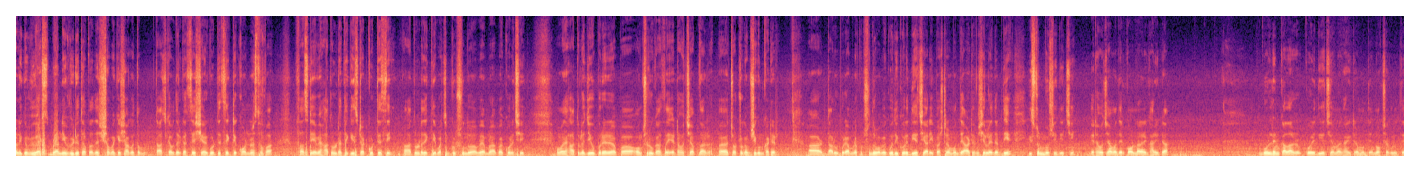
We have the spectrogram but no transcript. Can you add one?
আলাইকুম ভিউয়ার্স ব্র্যান্ড নিউ ভিডিওতে আপনাদের সবাইকে স্বাগতম। তো আজকে আপনাদের কাছে শেয়ার করতেছি একটা কর্নার সোফা ফার্স্টে আমি হাতলটা থেকে স্টার্ট করতেছি। হাতলটা দেখতেই পাচ্ছেন খুব সুন্দরভাবে আমরা করেছি। আমাদের হাতলের যে উপরের অংশটুকু আছে, এটা হচ্ছে আপনার চট্টগ্রাম সেগুন কাঠের। আর তার উপরে আমরা খুব সুন্দরভাবে গদি করে দিয়েছি, আর এই পাশটার মধ্যে আর্টিফিশিয়াল লেদার দিয়ে স্টোন বসিয়ে দিয়েছি। এটা হচ্ছে আমাদের কর্নারের ঘাড়িটা। গোল্ডেন কালার করে দিয়েছি আমরা গাড়িটার মধ্যে নকশাগুলোতে।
